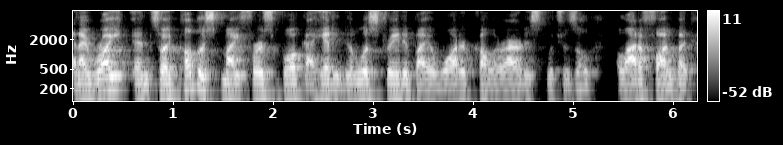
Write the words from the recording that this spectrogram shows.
and I write. And so I published my first book. I had it illustrated by a watercolor artist, which was a, a lot of fun. But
